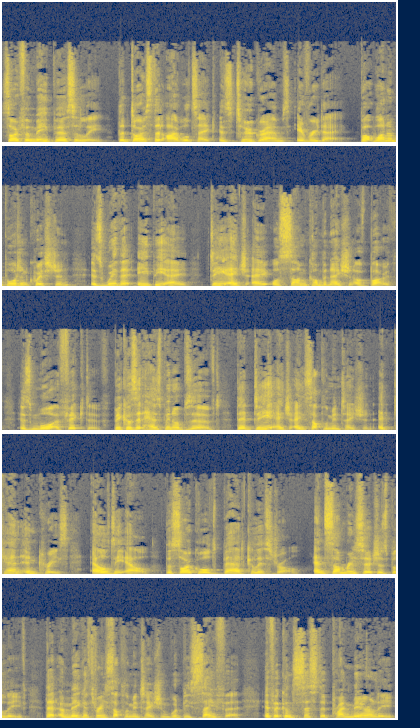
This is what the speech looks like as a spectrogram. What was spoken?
So for me personally, the dose that I will take is 2 grams every day. But one important question is whether EPA, DHA or some combination of both is more effective because it has been observed that DHA supplementation, it can increase LDL, the so-called bad cholesterol. And some researchers believe that omega-3 supplementation would be safer if it consisted primarily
